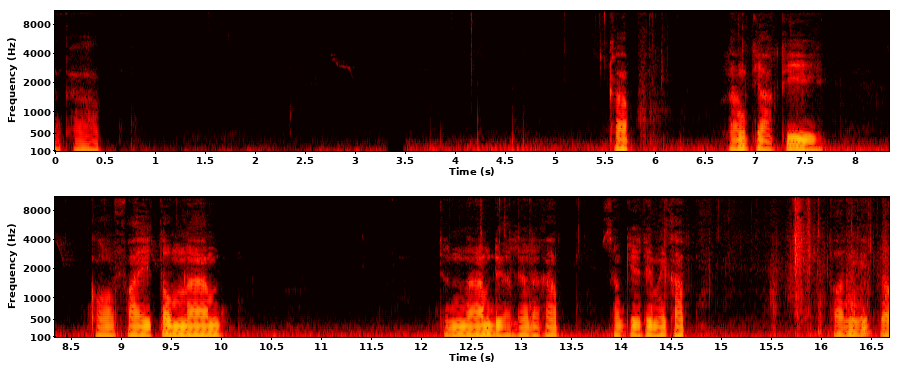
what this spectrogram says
นะครับ ครับ หลังจากที่ก่อไฟต้มน้ำจนน้ำเดือดแล้วนะครับ สังเกตเห็นไหมครับ ตอนนี้เรา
